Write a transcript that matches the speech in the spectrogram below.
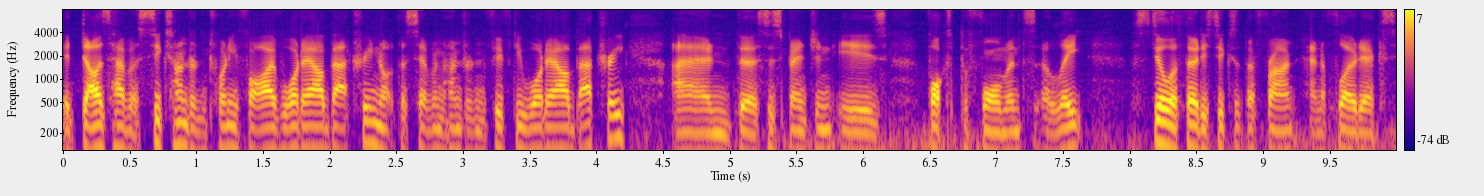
It does have a 625 watt hour battery, not the 750 watt hour battery. And the suspension is Fox Performance Elite still a 36 at the front and a Float X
